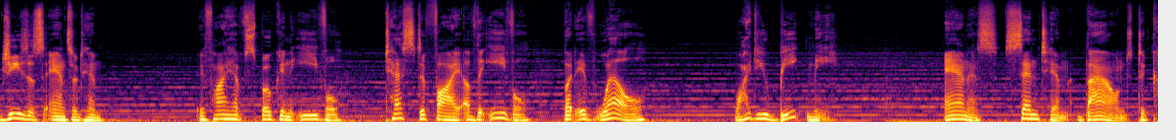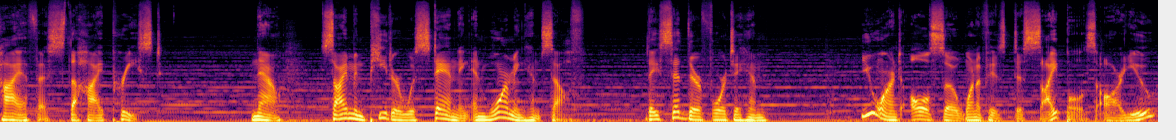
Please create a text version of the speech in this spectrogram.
Jesus answered him, If I have spoken evil, testify of the evil, but if well, why do you beat me? Annas sent him bound to Caiaphas the high priest. Now, Simon Peter was standing and warming himself. They said therefore to him, You aren't also one of his disciples, are you?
